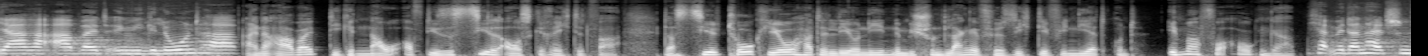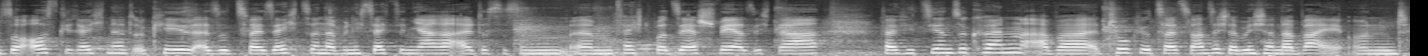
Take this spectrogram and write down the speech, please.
Jahre Arbeit irgendwie gelohnt haben. Eine Arbeit, die genau auf dieses Ziel ausgerichtet war. Das Ziel Tokio hatte Leonie nämlich schon lange für sich definiert und immer vor Augen gehabt. Ich habe mir dann halt schon so ausgerechnet, okay, also 2016, da bin ich 16 Jahre alt, das ist im ähm, Fechtsport sehr schwer, sich da qualifizieren zu können, aber Tokio 2020, da bin ich dann dabei und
